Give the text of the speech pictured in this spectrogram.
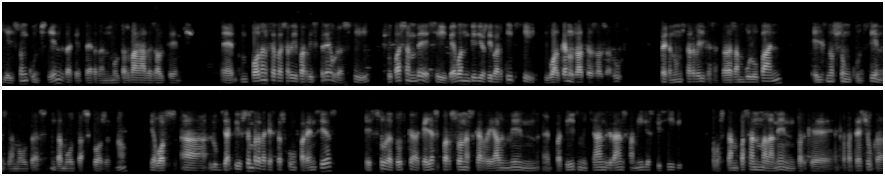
I ells són conscients de que perden moltes vegades el temps. Eh, poden fer-la servir per distreure? Sí. S'ho passen bé? Sí. Veuen vídeos divertits? Sí. Igual que nosaltres, els adults. Però en un cervell que s'està desenvolupant, ells no són conscients de moltes, de moltes coses, no? Llavors, eh, l'objectiu sempre d'aquestes conferències és sobretot que aquelles persones que realment, eh, petits, mitjans, grans, famílies, qui sigui, que ho estan passant malament, perquè repeteixo que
